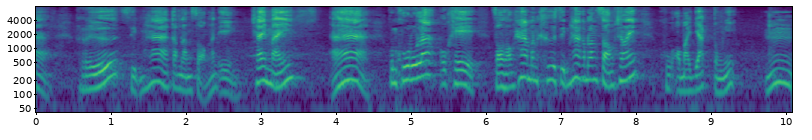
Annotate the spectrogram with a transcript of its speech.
15 หรือ 15กำลังสองนั่นเอง ใช่ไหมอ่าคุณครูรู้ละโอเค 225 มันคือ 15กำลังสองใช่ไหมครูเอามายัดตรงนี้ อืม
